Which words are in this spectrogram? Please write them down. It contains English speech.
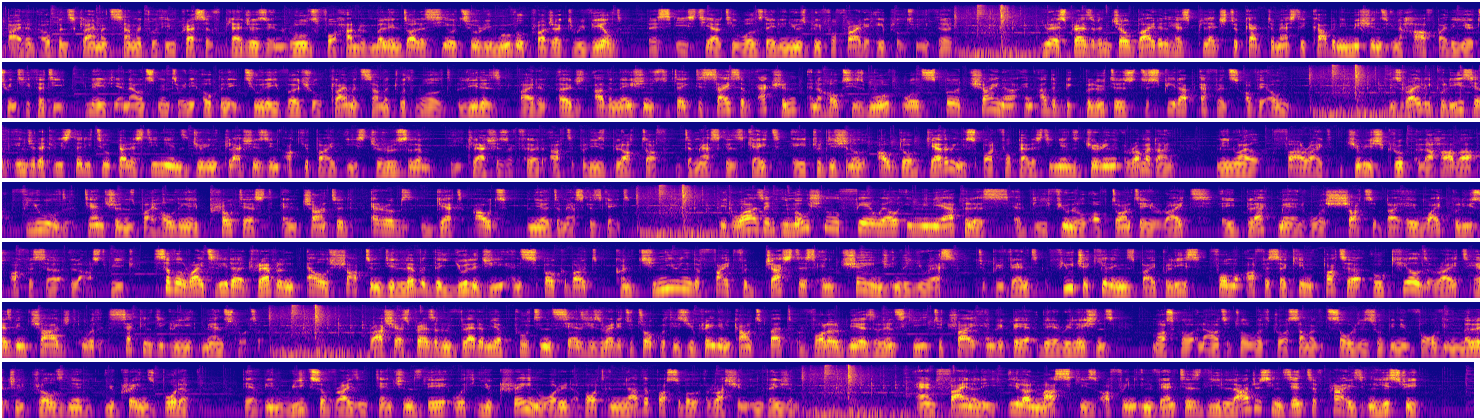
Biden opens climate summit with impressive pledges in rules for $100 million CO2 removal project revealed. This is TRT World's Daily News Brief for Friday, April 23rd. US President Joe Biden has pledged to cut domestic carbon emissions in half by the year 2030. He made the announcement when he opened a two day virtual climate summit with world leaders. Biden urged other nations to take decisive action and hopes his move will spur China and other big polluters to speed up efforts of their own. Israeli police have injured at least 32 Palestinians during clashes in occupied East Jerusalem. The clashes occurred after police blocked off Damascus Gate, a traditional outdoor gathering spot for Palestinians during Ramadan. Meanwhile, far right Jewish group Lehava fueled tensions by holding a protest and chanted Arabs get out near Damascus Gate. It was an emotional farewell in Minneapolis at the funeral of Daunte Wright, a black man who was shot by a white police officer last week. Civil rights leader Reverend Al Sharpton delivered the eulogy and spoke about continuing the fight for justice and change in the U.S. to prevent future killings by police. Former officer Kim Potter, who killed Wright, has been charged with second degree manslaughter. Russia's President Vladimir Putin says he's ready to talk with his Ukrainian counterpart Volodymyr Zelensky to try and repair their relations. Moscow announced it will withdraw some of its soldiers who've been involved in military drills near Ukraine's border. There have been weeks of rising tensions there, with Ukraine worried about another possible Russian invasion. And finally, Elon Musk is offering inventors the largest incentive prize in history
